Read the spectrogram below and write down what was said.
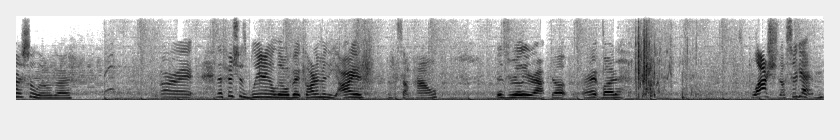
Just a little guy. Alright, the fish is bleeding a little bit. Got him in the eye somehow. It's really wrapped up. Alright, bud. Splashed us again.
